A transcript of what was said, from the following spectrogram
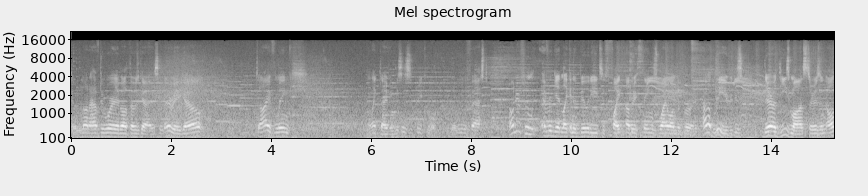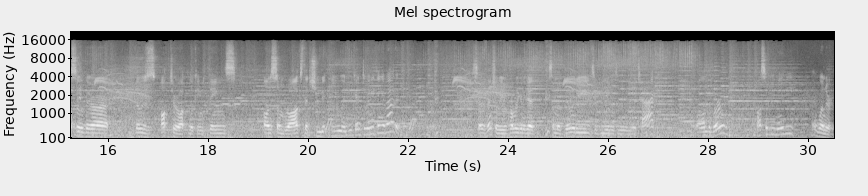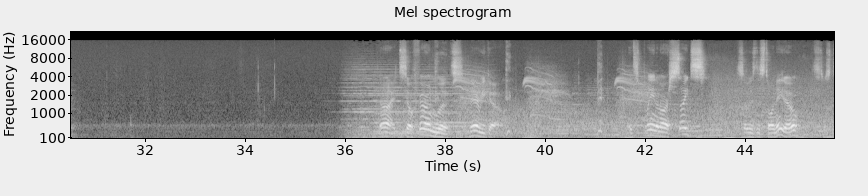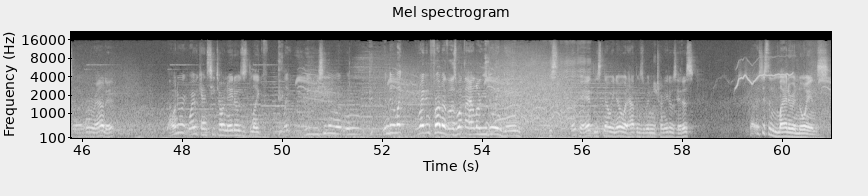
Do not have to worry about those guys. So there we go. Dive link. I like diving. This is pretty cool. Go really fast. I wonder if we'll ever get like an ability to fight other things while on the bird. Probably, because there are these monsters, and also there are those Octorok looking things on some rocks that shoot at you and you can't do anything about it. So eventually we're probably going to get some ability to be able to attack while on the bird? Possibly, maybe? I wonder. So Faron Woods. There we go. It's playing on our sights. So is this tornado. Let's just uh, go around it. I wonder why we can't see tornadoes like like we, we see them when when they're like right in front of us. What the hell are you doing, game? Just, okay, at least now we know what happens when tornadoes hit us. Was just a minor annoyance.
